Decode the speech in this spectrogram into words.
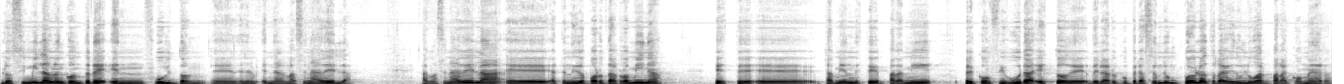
Lo similar lo encontré en Fulton, en, en el almacén Adela. Almacén Adela, eh, atendido por otra Romina, este, eh, también este, para mí preconfigura esto de, de la recuperación de un pueblo a través de un lugar para comer.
